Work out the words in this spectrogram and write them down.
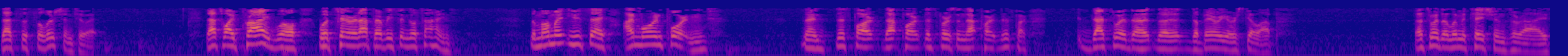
That's the solution to it. That's why pride will, will tear it up every single time. The moment you say, I'm more important than this part, that part, this person, that part, this part, that's where the, the, the barriers go up. That's where the limitations arise.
